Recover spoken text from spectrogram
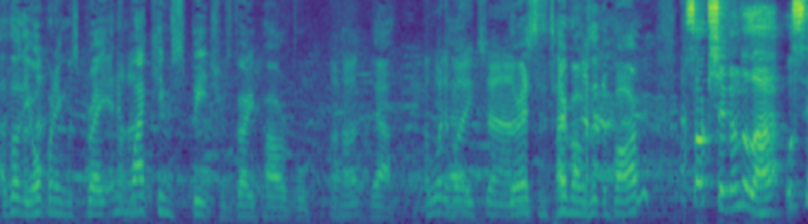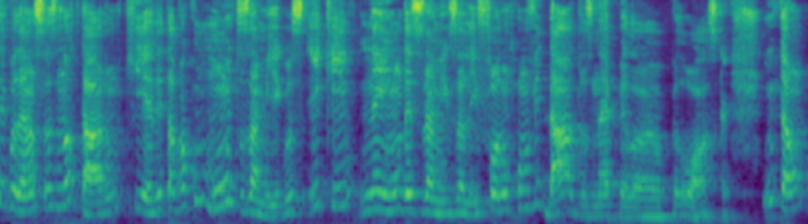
I thought the opening was great, and then Joaquin's speech was very powerful. Uh-huh. Yeah. And what Yeah. about um, The rest of the time I was at the bar. Só que chegando lá, os seguranças notaram que ele estava com muitos amigos e que nenhum desses amigos ali foram convidados, né, pelo, pelo Oscar. Então,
